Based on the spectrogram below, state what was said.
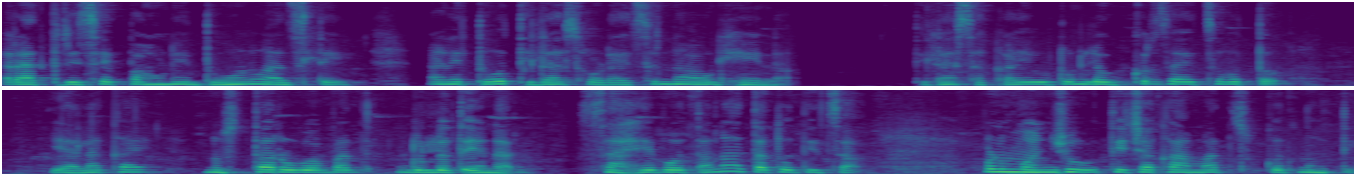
रात्रीचे पावणे दोन वाजले आणि तो तिला सोडायचं नाव घेईना. तिला सकाळी उठून लवकर जायचं होतं. याला काय? नुसता रुबाबात डुलत येणार. साहेब होता ना आता तो तिचा. पण मंजू तिच्या कामात चुकत नव्हती.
